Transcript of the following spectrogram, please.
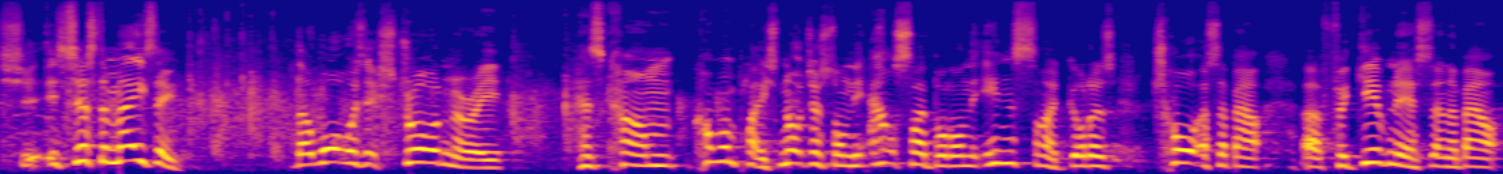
She, it's just amazing that what was extraordinary has come commonplace, not just on the outside, but on the inside. God has taught us about uh, forgiveness and about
